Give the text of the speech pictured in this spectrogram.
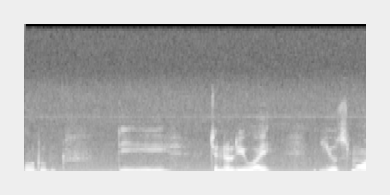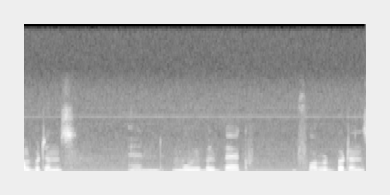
go to the general UI use small buttons and movable back forward buttons.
